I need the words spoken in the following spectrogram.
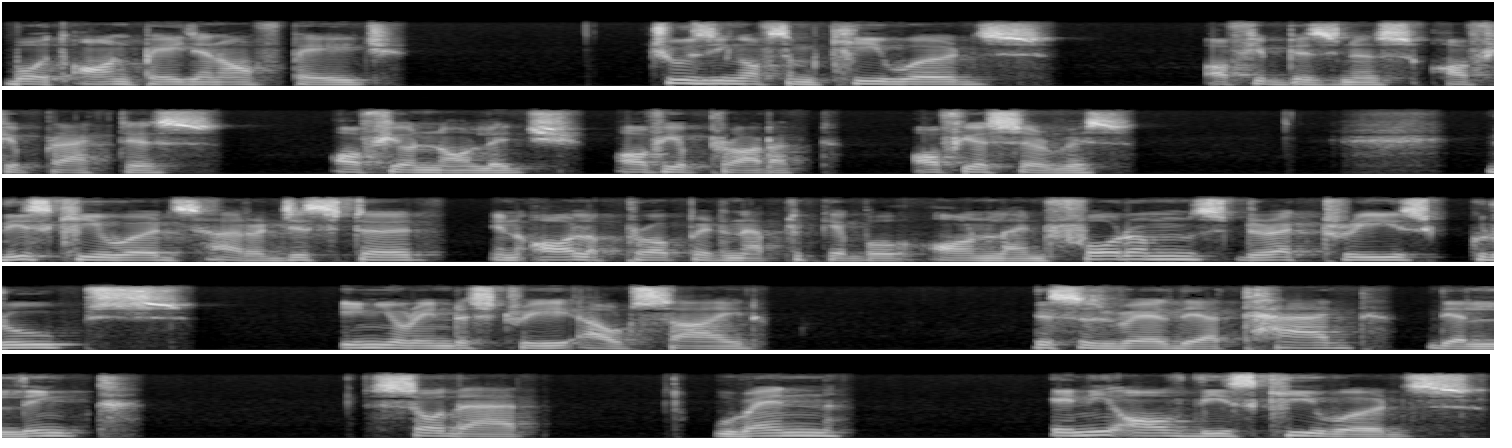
both on page and off page, choosing of some keywords of your business, of your practice, of your knowledge, of your product, of your service. These keywords are registered in all appropriate and applicable online forums, directories, groups, in your industry, outside. This is where they are tagged, they're linked, so that when any of these keywords,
